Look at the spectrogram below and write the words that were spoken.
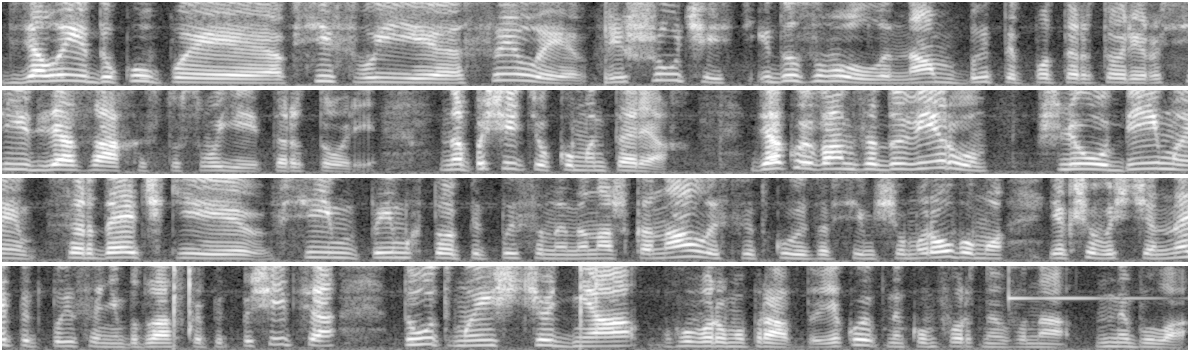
взяли докупи всі свої сили, рішучість і дозволили нам бити по території Росії для захисту своєї території? Напишіть у коментарях. Дякую вам за довіру. Шлю обійми, сердечки всім тим, хто підписаний на наш канал і слідкує за всім, що ми робимо. Якщо ви ще не підписані, будь ласка, підпишіться. Тут ми щодня говоримо правду, якою б некомфортною вона не була.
